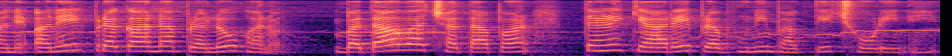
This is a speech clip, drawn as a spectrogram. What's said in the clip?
અને અનેક પ્રકારના પ્રલોભનો બતાવવા છતાં પણ તેણે ક્યારેય પ્રભુની ભક્તિ છોડી નહીં.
